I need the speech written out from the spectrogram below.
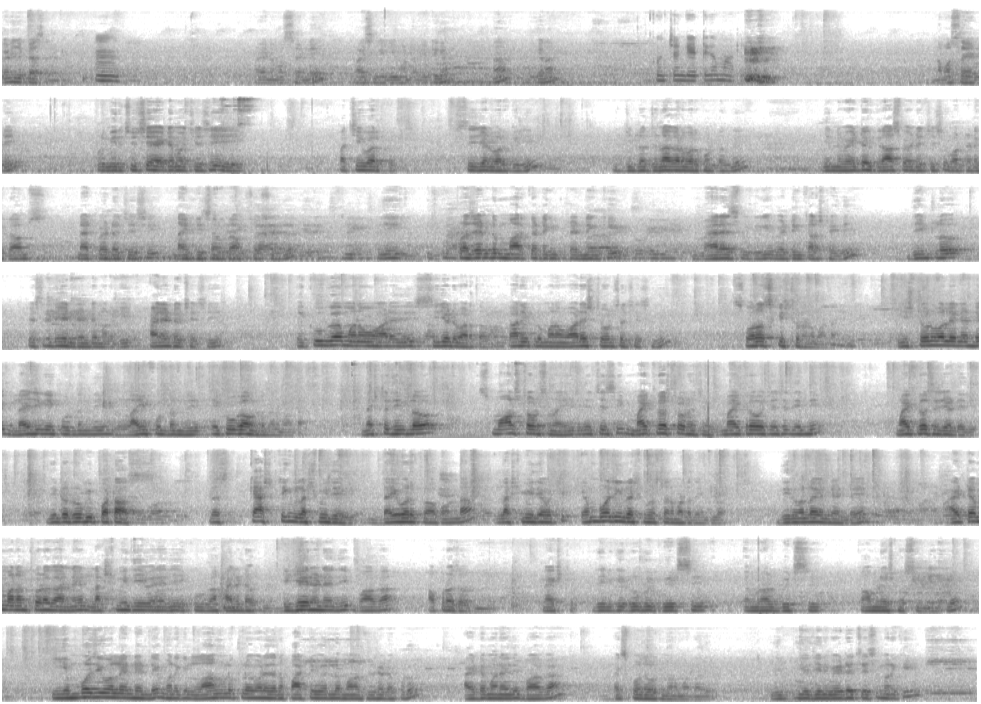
కానీ చెప్పేస్తానండి. హాయ్ నమస్తే అండి. వాయిస్ ఇవ్వమంటారు గట్టిగా? ఓకేనా? కొంచెం గట్టిగా మాట్లాడు. నమస్తే అండి. ఇప్పుడు మీరు చూసే ఐటెం వచ్చేసి పచ్చి వర్క్ సీజెడ్ వర్క్ ఇది. దీంట్లో జునాగఢ్ వర్క్ ఉంటుంది. దీని వెయిట్ గ్రాస్ వెయిట్ వచ్చేసి one twenty grams net weight వచ్చేసి నైంటీ సెవెన్ గ్రామ్స్ వస్తుంది. ఇది ప్రజెంట్ మార్కెటింగ్ ట్రెండింగ్కి మ్యారేజ్కి వెడ్డింగ్ కలెక్షన్ ఇది. దీంట్లో ఫెసిలిటీ ఏంటంటే మనకి హైలైట్ వచ్చేసి ఎక్కువగా మనం వాడేది సీజెడ్ వాడతాం. కానీ ఇప్పుడు మనం వాడే స్టోన్స్ వచ్చేసి స్వరోస్కి స్టోన్ అనమాట ఈ స్టోన్ వల్ల ఏంటంటే గ్లైజింగ్ ఎక్కువ ఉంటుంది లైఫ్ ఉంటుంది ఎక్కువగా ఉంటుంది అనమాట నెక్స్ట్ దీంట్లో స్మాల్ స్టోన్స్ ఉన్నాయి. ఇది వచ్చేసి మైక్రో స్టోన్ వచ్చింది మైక్రో వచ్చేసి దీన్ని మైక్రో సిజెడ్ ఇది. దీంట్లో రూబీ పొటాస్ ప్లస్ క్యాస్టింగ్ లక్ష్మీదేవి. డైవర్ కాకుండా లక్ష్మీదేవి వచ్చి ఎంబోజింగ్ లక్ష్మీ వస్తుంది అనమాట దీంట్లో. దీనివల్ల ఏంటంటే ఐటెం మనం చూడగానే లక్ష్మీదేవి అనేది ఎక్కువగా హైలైట్ అవుతుంది. డిజైన్ అనేది బాగా అప్రోచ్ అవుతుంది. నెక్స్ట్ దీనికి ruby beads emerald beads combination వస్తుంది దీంట్లో ఈ ఎంబోజింగ్ వల్ల ఏంటంటే మనకి లాంగ్ లుక్లో కూడా ఏదైనా పార్టీ వేర్లో మనం చూసేటప్పుడు ఐటెం అనేది బాగా ఎక్స్పోజ్ అవుతుంది అనమాట అది. ఇది- ఇది దీని వెయిట్ వచ్చేసి మనకి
